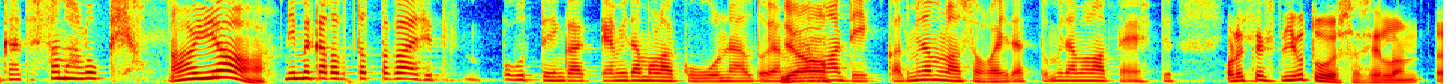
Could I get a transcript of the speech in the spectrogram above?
käyty sama lukio. Ai jaa. Niin me kato, totta kai sitten puhuttiin kaikkea, mitä me ollaan kuunneltu ja Joo. mitä me ollaan dikkailtu, mitä me ollaan soitettu, mitä me ollaan tehty. Olitteko te jutuissa silloin ö,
